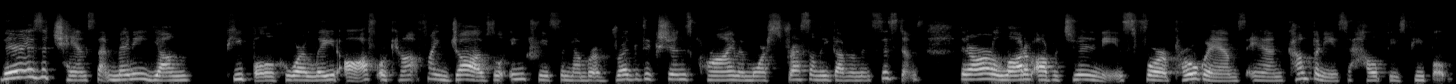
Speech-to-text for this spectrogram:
There is a chance that many young people who are laid off or cannot find jobs will increase the number of drug addictions, crime, and more stress on the government systems. There are a lot of opportunities for programs and companies to help these people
